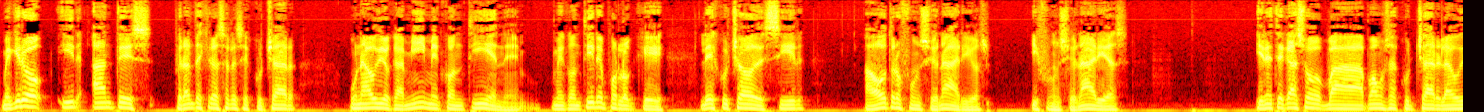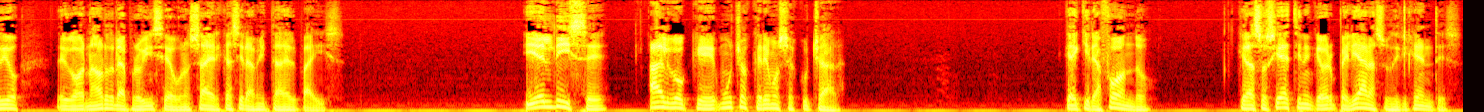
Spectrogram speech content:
Me quiero ir antes, pero antes quiero hacerles escuchar un audio que a mí me contiene, me contiene por lo que le he escuchado decir a otros funcionarios y funcionarias, y en este caso va, vamos a escuchar el audio del gobernador de la provincia de Buenos Aires, casi la mitad del país. Y él dice algo que muchos queremos escuchar, que hay que ir a fondo, que las sociedades tienen que ver pelear a sus dirigentes,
